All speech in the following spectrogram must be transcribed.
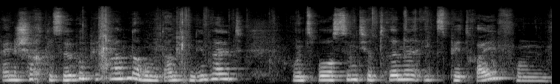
eine Schachtel Silberpiraten, aber mit anderem Inhalt. Und zwar sind hier drin XP3 von,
